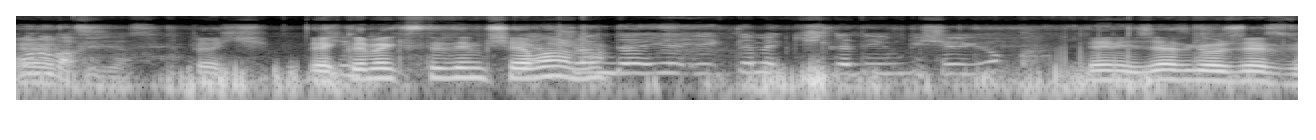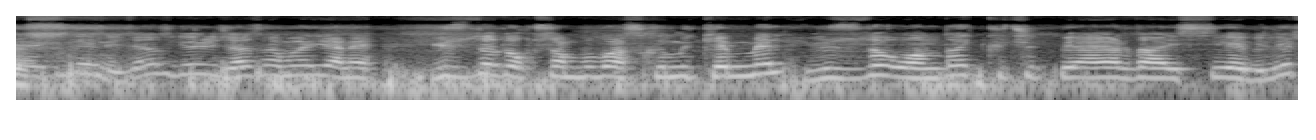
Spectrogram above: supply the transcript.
Ona Evet. bakacağız. Peki. Eklemek istediğim bir şey Yani var şu mı? anda e- eklemek işlediğim bir şey yok. Deneyeceğiz, göreceğiz diyorsun. E, Deneyeceğiz, göreceğiz ama yani yüzde doksan bu baskı mükemmel. Yüzde onda küçük bir ayar daha isteyebilir.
